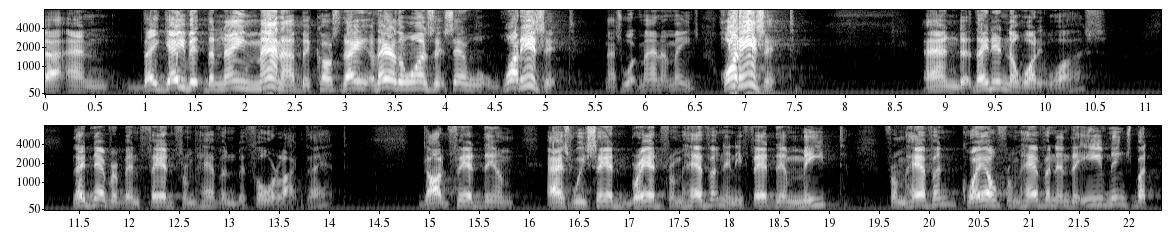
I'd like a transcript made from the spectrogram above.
uh, and they gave it the name manna because they, they're the ones that said, well, What is it? That's what manna means. What is it? And they didn't know what it was. They'd never been fed from heaven before like that. God fed them, as we said, bread from heaven, and He fed them meat from heaven, quail from heaven in the evenings. But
